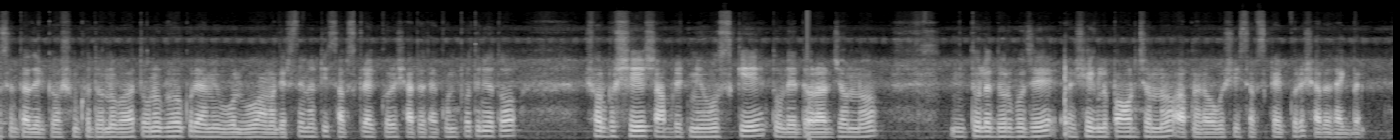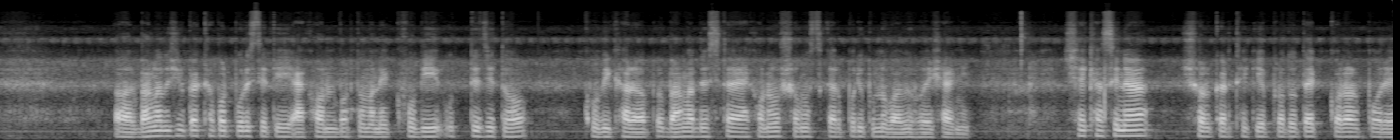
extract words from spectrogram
আছেন তাদেরকে অসংখ্য ধন্যবাদ। অনুগ্রহ করে আমি বলব, আমাদের চ্যানেলটি সাবস্ক্রাইব করে সাথে থাকুন। প্রতিনিয়ত সর্বশেষ আপডেট নিউজকে তুলে ধরার জন্য তুলে ধরবো যে সেগুলো পাওয়ার জন্য আপনারা অবশ্যই সাবস্ক্রাইব করে সাথে থাকবেন। আর বাংলাদেশের প্রেক্ষাপট পরিস্থিতি এখন বর্তমানে খুবই উত্তেজিত। খুবই খারাপ। বাংলাদেশটা এখনও সংস্কার পরিপূর্ণভাবে হয়ে সারেনি। শেখ হাসিনা সরকার থেকে পদত্যাগ করার পরে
